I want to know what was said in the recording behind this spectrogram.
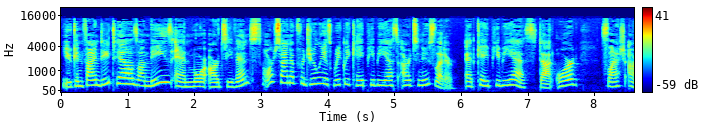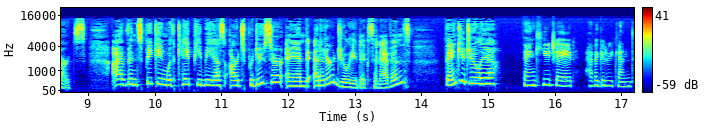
You can find details on these and more arts events or sign up for Julia's weekly KPBS Arts newsletter at kpbs.org slash arts. I've been speaking with KPBS Arts producer and editor Julia Dixon Evans. Thank you, Julia. Thank you, Jade. Have a good weekend.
